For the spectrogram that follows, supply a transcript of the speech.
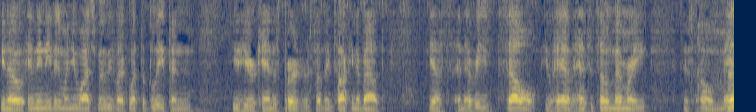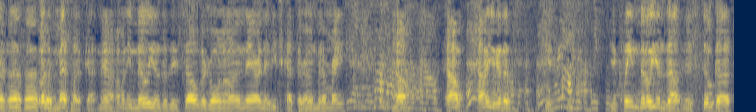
You know, I mean, even when you watch movies like What the Bleep and you hear Candace Pert or something talking about, yes, and every cell you have has its own memory it's, oh man, what a mess I've got now. How many millions of these cells are going on in there, and they've each got their own memory? How how how are you gonna you, you clean millions out, and you still got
